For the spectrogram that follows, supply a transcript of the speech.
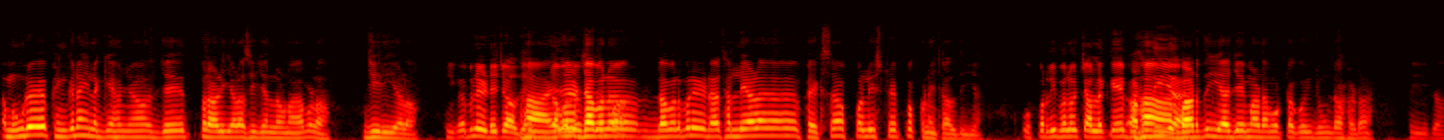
ਮੂਰੇ ਫਿੰਗਰਾਂ ਹੀ ਲੱਗੀਆਂ ਹੋਈਆਂ ਜੇ ਪਰਾਲੀ ਵਾਲਾ ਸੀਜ਼ਨ ਲਾਉਣਾ ਆ ਭਲਾ ਜੀਰੀ ਵਾਲਾ। ਠੀਕ ਆ ਬਲੇਡੇ ਚੱਲਦੇ ਹਾਂ ਡਬਲ ਆ। ਡਬਲ ਬਲੇਡ ਆ ਥੱਲੇ ਵਾਲਾ ਫਿਕਸ ਆ ਉੱਪਰਲੀ ਸਟ੍ਰਿਪ ਭੁੱਕਣੇ ਚੱਲਦੀ ਆ। ਉੱਪਰਲੀ ਮਤਲਬ ਚੱਲ ਕੇ ਵੱਢਦੀ ਹਾਂ ਆ। ਵੜਦੀ ਆ ਜੇ ਮਾੜਾ ਮੋਟਾ ਕੋਈ ਜੁੰਡਾ ਖੜਾ। ਠੀਕ ਆ।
